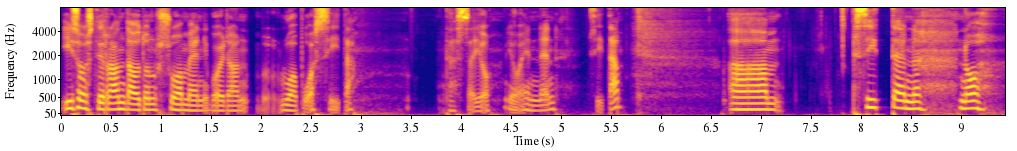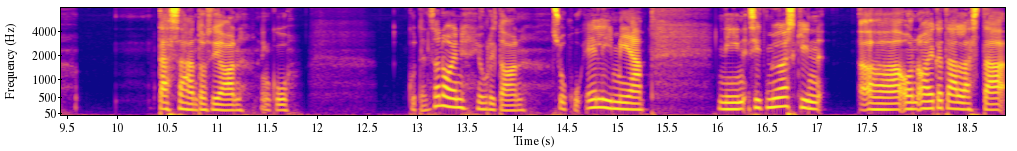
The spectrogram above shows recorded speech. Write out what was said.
isosti rantautunut Suomeen, niin voidaan luopua siitä tässä jo, jo ennen sitä. Ähm, Sitten, no, tässähän tosiaan, niin kuin, kuten sanoin, juhlitaan sukuelimiä, niin sitten myöskin äh, on aika tällaista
